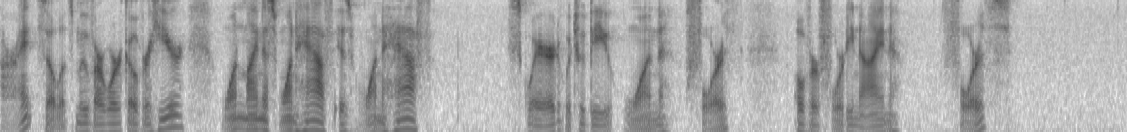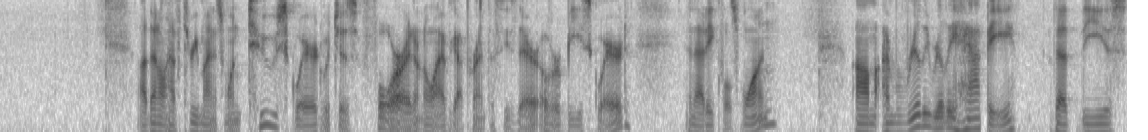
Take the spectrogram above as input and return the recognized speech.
All right, so let's move our work over here. 1 minus 1 half is 1 half squared, which would be 1 fourth over 49 fourths. Uh, then I'll have 3 minus 1, 2 squared, which is 4. I don't know why I've got parentheses there, over b squared, and that equals 1. Um, I'm really, really happy that these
